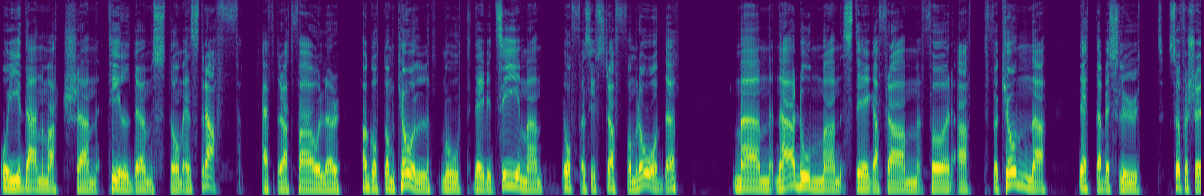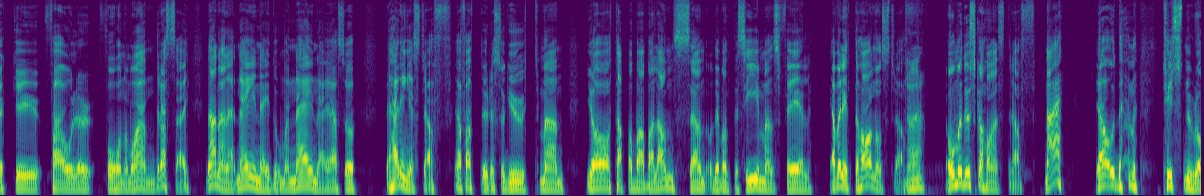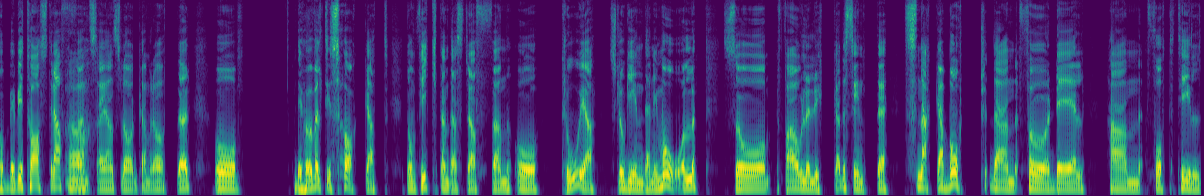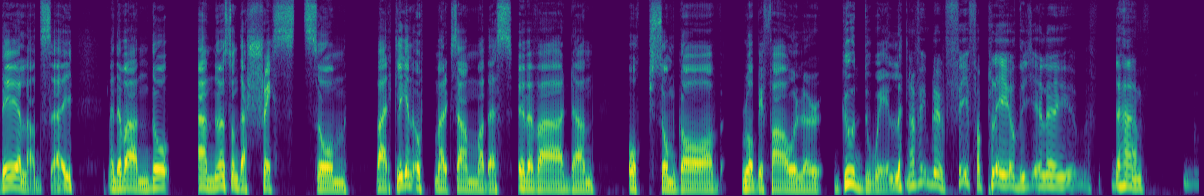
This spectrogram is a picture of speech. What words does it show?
och i den matchen tilldöms de en straff efter att Fowler har gått omkull mot David Seaman i offensivt straffområde. Men när domaren stegar fram för att förkunna detta beslut så försöker ju Fowler få honom att ändra sig. Nej, nej, nej, nej, nej domaren, nej, nej. Alltså, det här är ingen straff. Jag fattar hur det såg ut, men jag tappade bara balansen och det var inte Simens fel. Jag vill inte ha någon straff. Nej. Jo, men du ska ha en straff. Nej, Ja, och där, tyst nu Robbie, vi tar straffen, ja. säger hans lagkamrater. Och det hör väl till sak att de fick den där straffen och, tror jag, slog in den i mål. Så Fowler lyckades inte snacka bort den fördel han fått tilldelad sig. Men det var ändå ännu en sån där gest som verkligen uppmärksammades över världen och som gav Robbie Fowler goodwill. Ja, det blev Fifa Play of the... Eller det här...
